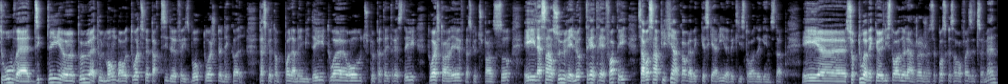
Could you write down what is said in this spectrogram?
trouve à dicter un peu à tout le monde, bon, toi, tu fais partie de Facebook, toi, je te décolle parce que tu n'as pas la même idée, toi, oh, tu peux peut-être rester, toi, je t'enlève parce que tu penses ça. Et la censure est là très, très forte et ça va s'amplifier encore avec ce qui arrive avec l'histoire de GameStop. Et euh, surtout avec euh, l'histoire de l'argent. Je ne sais pas ce que ça va faire cette semaine.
